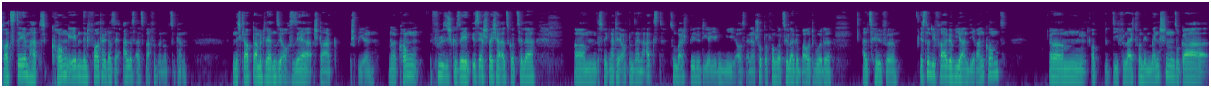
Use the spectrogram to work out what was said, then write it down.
Trotzdem hat Kong eben den Vorteil, dass er alles als Waffe benutzen kann. Und ich glaube, damit werden sie auch sehr stark spielen. Ne, Kong, physisch gesehen, ist er schwächer als Godzilla. Ähm, deswegen hat er auch dann seine Axt zum Beispiel, die ja irgendwie aus einer Schuppe von Godzilla gebaut wurde, als Hilfe. Ist nur die Frage, wie er an die rankommt. Ähm, ob die vielleicht von den Menschen sogar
